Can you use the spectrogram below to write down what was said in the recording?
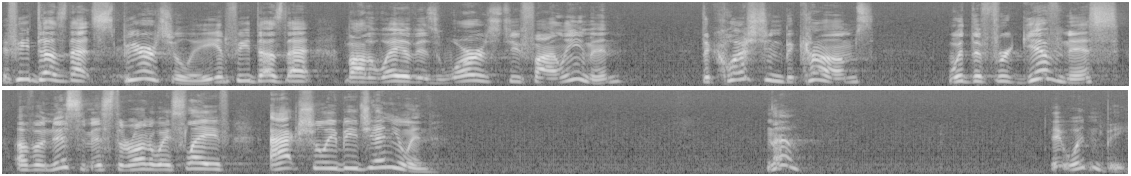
If he does that spiritually, if he does that by the way of his words to Philemon, the question becomes would the forgiveness of Onesimus, the runaway slave, actually be genuine? No. It wouldn't be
